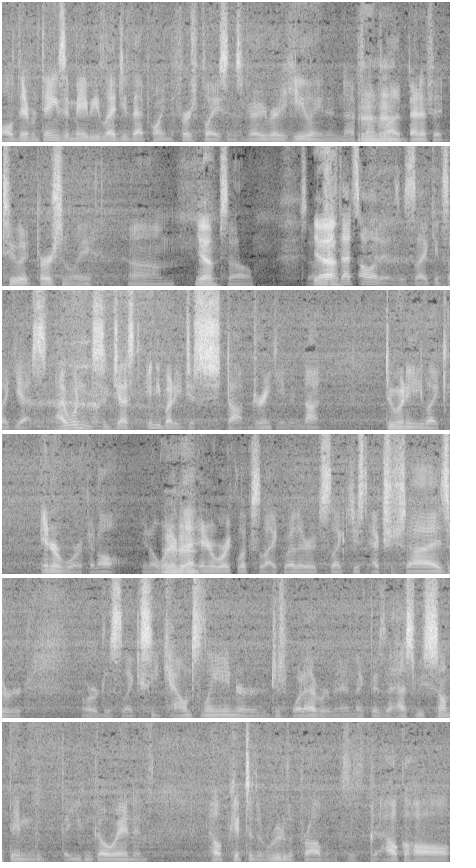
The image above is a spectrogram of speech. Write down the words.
all the different things that maybe led you to that point in the first place and it's very very healing and i've found Mhm. a lot of benefit to it personally um, Yeah. so, so Yeah. that, that's all it is it's like it's like yes i wouldn't suggest anybody just stop drinking and not do any like inner work at all you know whatever Mhm. that inner work looks like whether it's like just exercise or or just like seek counseling or just whatever, man. Like there's, there has to be something that you can go in and help get to the root of the problem because the alcohol,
